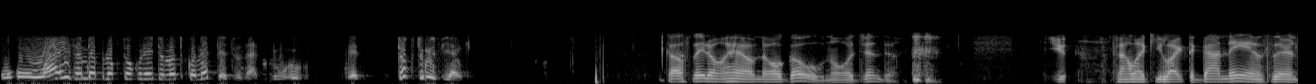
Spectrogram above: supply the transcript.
Why is Zambia Blog Talk Radio not connected to that? W- Talk to me, Bianchi. Because they don't have no goal, no agenda. you sound like you like the Ghanaians there in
